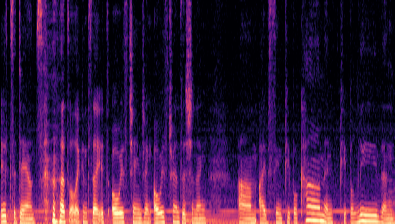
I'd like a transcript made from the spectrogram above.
It's a dance. That's all I can say. It's always changing, always transitioning. Um, I've seen people come and people leave and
